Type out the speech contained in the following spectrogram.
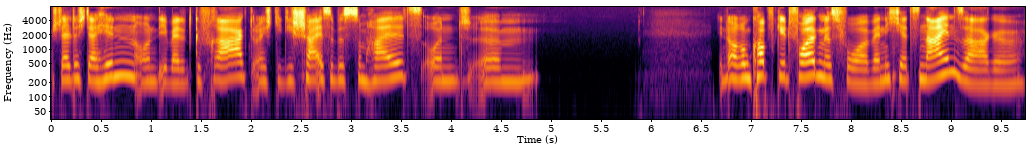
stellt euch da hin und ihr werdet gefragt und euch die die Scheiße bis zum Hals und ähm, in eurem Kopf geht Folgendes vor. Wenn ich jetzt Nein sage,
